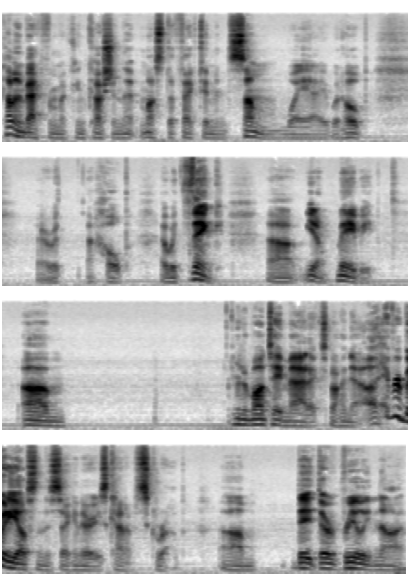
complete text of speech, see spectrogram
coming back from a concussion that must affect him in some way. I would hope. I would I hope. I would think. Uh, you know, maybe. Um, and Avonte Maddox behind that. Uh, everybody else in the secondary is kind of scrub. Um, they they're really not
